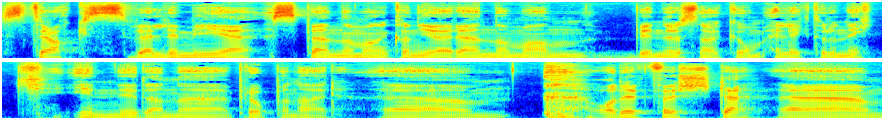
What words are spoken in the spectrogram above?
straks veldig mye spennende man kan gjøre når man begynner å snakke om elektronikk inni denne proppen her. Eh, og det første eh,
